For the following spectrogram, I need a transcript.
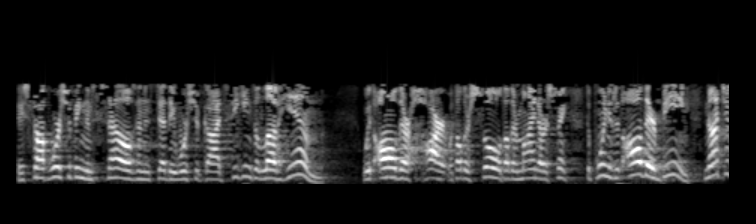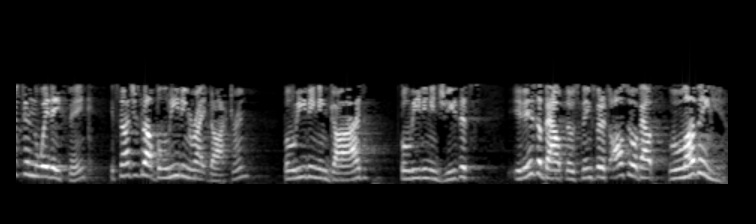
They stop worshiping themselves, and instead they worship God, seeking to love Him with all their heart, with all their soul, with all their mind, all their strength. The point is, with all their being, not just in the way they think. It's not just about believing right doctrine, believing in God, believing in Jesus. It is about those things, but it's also about loving Him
